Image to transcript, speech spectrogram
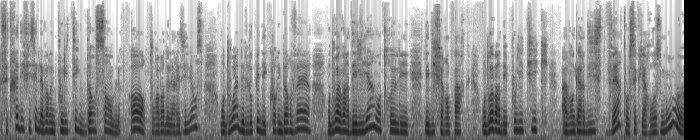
c'est très difficile d'avoir une politique d'ensemble. Or, pour avoir de la résilience, on doit développer des corridors verts, on doit avoir des liens entre les, les différents parcs, on doit avoir des politiques avant-gardistes vertes. On sait qu'il y a Rosemont, euh,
